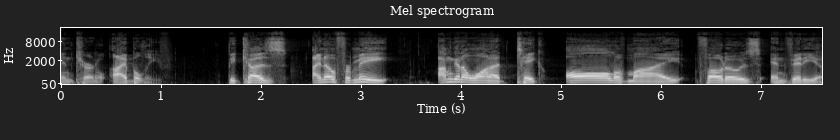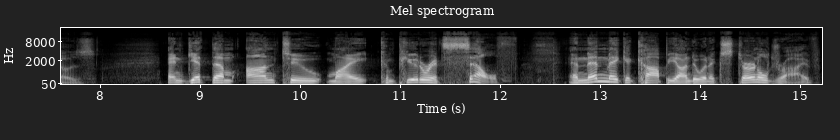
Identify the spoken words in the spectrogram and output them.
internal, I believe, because I know for me, I'm going to want to take all of my photos and videos and get them onto my computer itself and then make a copy onto an external drive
